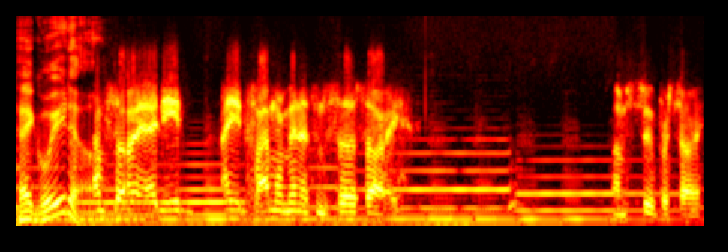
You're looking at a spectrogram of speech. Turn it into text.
Hey, Guido. I'm sorry. I need I need five more minutes. I'm so sorry. I'm super sorry.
